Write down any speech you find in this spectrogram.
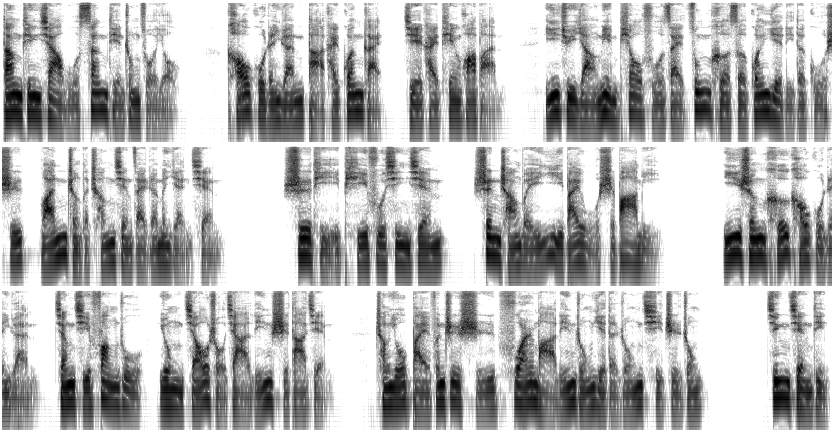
当天下午三点钟左右，考古人员打开棺盖，揭开天花板，一具仰面漂浮在棕褐色棺液里的古尸完整的呈现在人们眼前。尸体皮肤新鲜，身长为一百五十八米。医生和考古人员将其放入用脚手架临时搭建、盛有百分之十福尔马林溶液的容器之中。经鉴定，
